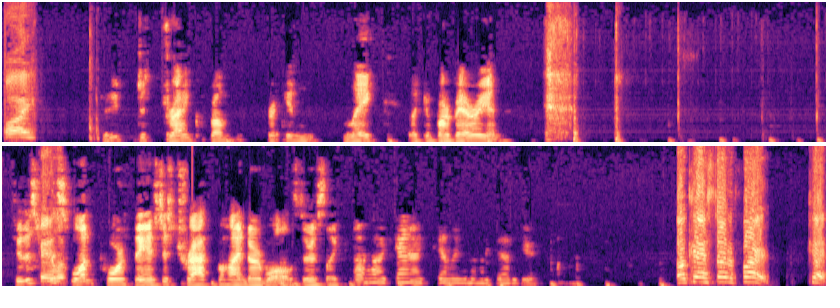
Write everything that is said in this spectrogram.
Why? You just drank from frickin' lake like a barbarian. See, this, this one poor thing is just trapped behind our walls. They're just like, oh, I can't, I can't even know how to get out of here. Okay, I started a fire. Okay,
